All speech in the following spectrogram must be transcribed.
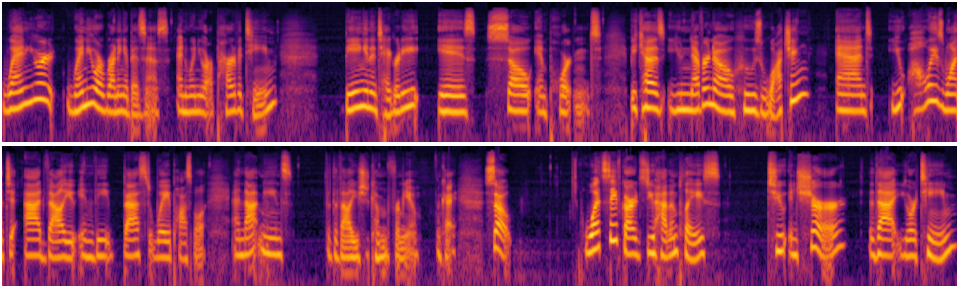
when you're when you are running a business and when you are part of a team, being in integrity is so important because you never know who's watching and you always want to add value in the best way possible. And that means that the value should come from you. Okay. So, what safeguards do you have in place to ensure that your team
